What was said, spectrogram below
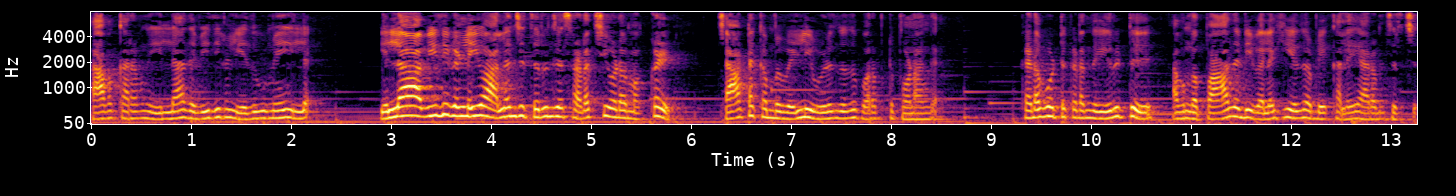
காவக்காரவங்க இல்லாத வீதிகள் எதுவுமே இல்லை. எல்லா வீதிகள்லையும் அலைஞ்சு திரிஞ்ச சடச்சியோட மக்கள் சாட்டக்கம்பு வெள்ளி விழுந்தது புறப்பட்டு போனாங்க. கடபோட்டு கிடந்த இருட்டு அவங்க பாதடி விலகியது அப்படியே கலைய ஆரம்பிச்சிருச்சு.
